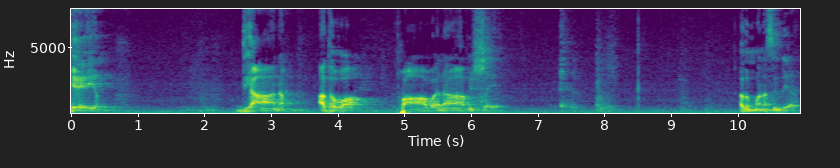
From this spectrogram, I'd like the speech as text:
ധ്യേയം ധ്യാനം അഥവാ ഭാവനാ വിഷയം അതും മനസ്സിന്റെയാണ്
